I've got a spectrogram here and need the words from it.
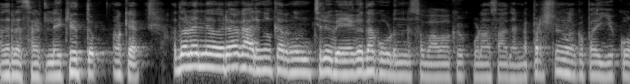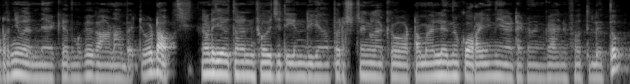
അത് റിസൾട്ടിലേക്ക് എത്തും. ഓക്കെ അതുപോലെ തന്നെ ഓരോ കാര്യങ്ങൾക്ക് ഇറങ്ങും. ഇച്ചിരി വേഗത കൂടുന്ന സ്വഭാവമൊക്കെ കൂടാൻ സാധ്യതയുണ്ട്. പ്രശ്നങ്ങളൊക്കെ പയ്യെ കുറഞ്ഞു വരുന്നതൊക്കെ നമുക്ക് കാണാൻ പറ്റും കേട്ടോ. നമ്മുടെ ജീവിതത്തിൽ അനുഭവിച്ചിരിക്കുന്ന പ്രശ്നങ്ങളൊക്കെ ഓട്ടോമാറ്റിൽ ഒന്ന് കുറയുന്നതായിട്ടൊക്കെ നിങ്ങൾക്ക് അനുഭവത്തിലെത്തും.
